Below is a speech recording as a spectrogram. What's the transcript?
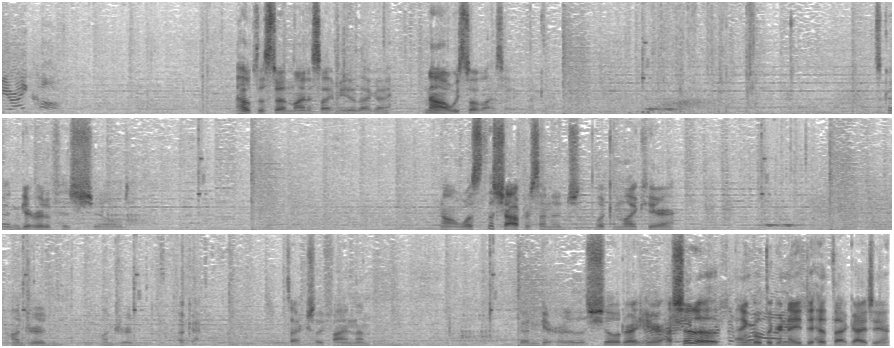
Here I come. I hope this doesn't line of sight me to that guy. No, we still have line of sight. Okay. Let's go ahead and get rid of his shield. No, what's the shot percentage looking like here? 100, 100. Okay. It's actually fine then. Go ahead and get rid of the shield right here. I should have angled the grenade to hit that guy too.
